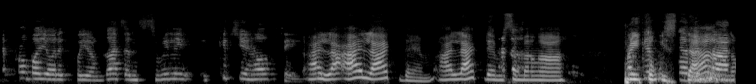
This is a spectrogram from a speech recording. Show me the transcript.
a probiotic for your guts and it's really, it keeps you healthy. I, li- I like them. I like them sa mga Mag-get pritong together isda. tayo.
